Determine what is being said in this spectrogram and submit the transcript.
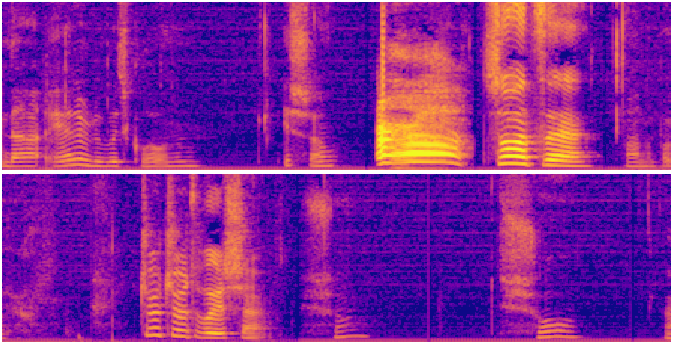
Да, я люблю бути клоуном. І що? Що це? Ладно, пофіг. Чуть-чуть вище. Що? Що? А.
